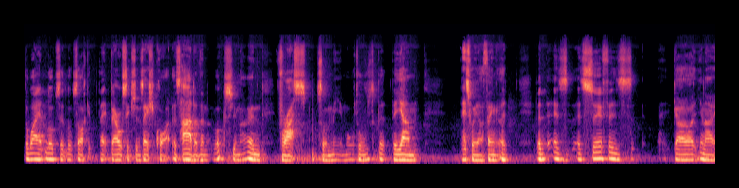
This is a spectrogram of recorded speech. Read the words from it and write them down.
the way it looks, it looks like it, that barrel section is actually quite, it's harder than it looks, you know, and for us, sort of mere mortals, but the, um, that's where I think, it, but as, as surfers go, you know,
